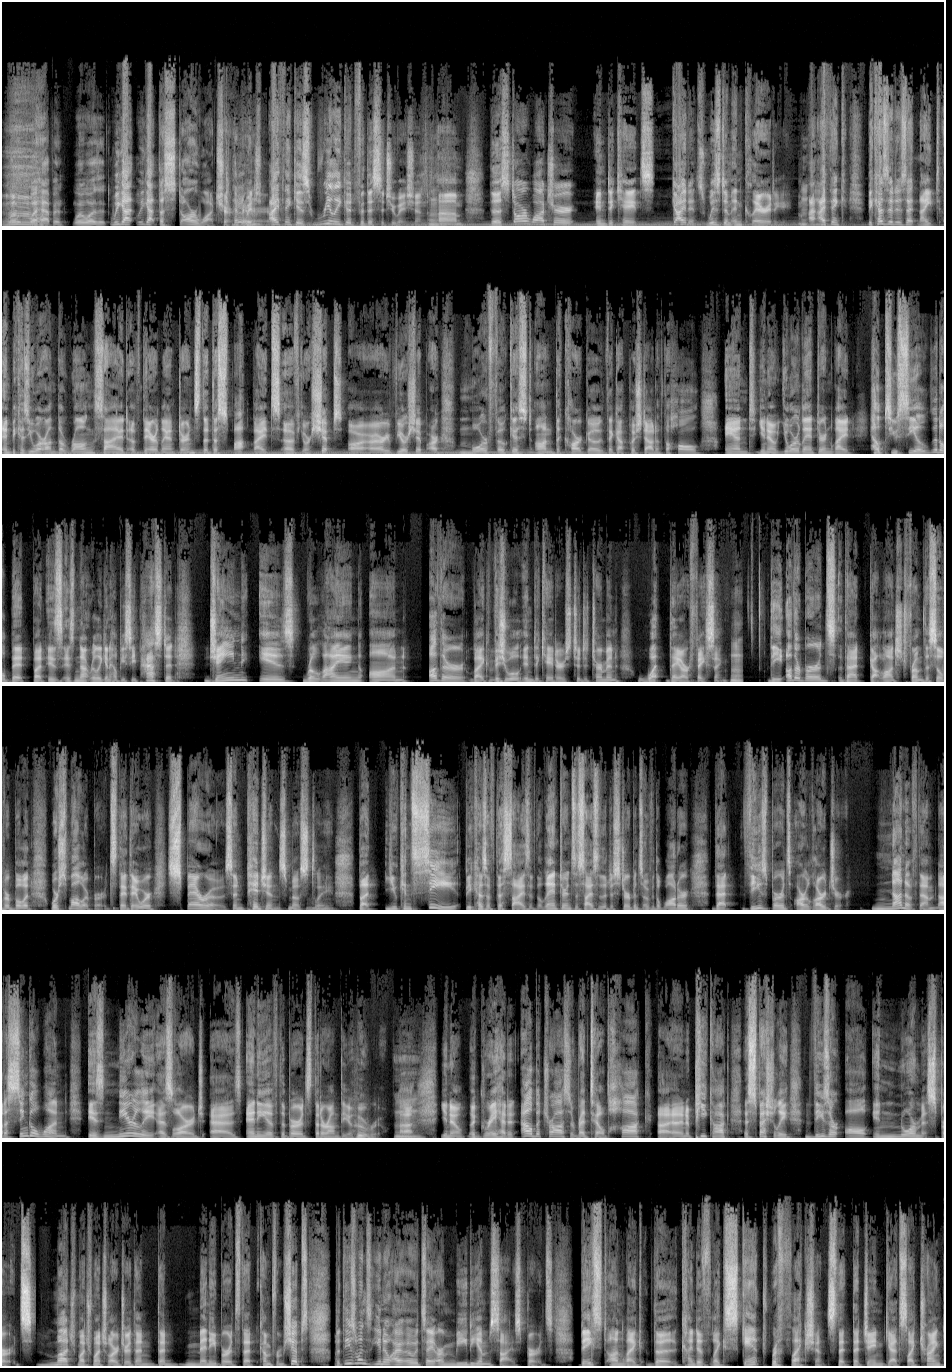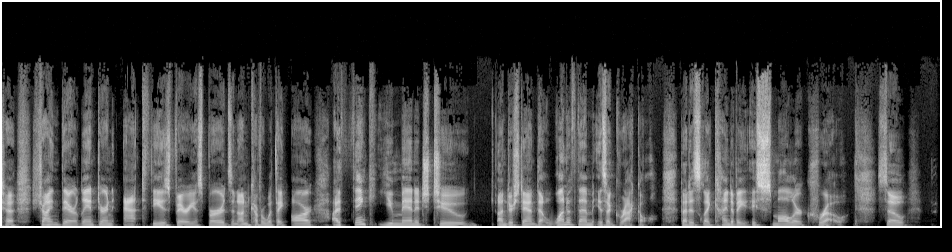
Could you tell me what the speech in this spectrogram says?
What, what happened? What was it? we got we got the Star Watcher, which I think is really good for this situation. Um, the Star Watcher indicates guidance, wisdom, and clarity. I, I think because it is at night and because you are on the wrong side of their lanterns, that the spotlights of your ships are, or of your ship are more focused on the cargo that got pushed out of the hull, and you know your lantern light helps you see a little bit, but is is not really going to help you see past it. Jane is relying on other like visual indicators to determine what they are facing. Hmm. The other birds that got launched from the silver bullet were smaller birds. They, they were sparrows and pigeons mostly. Mm. But you can see, because of the size of the lanterns, the size of the disturbance over the water, that these birds are larger. None of them, not a single one, is nearly as large as any of the birds that are on the Uhuru. Uh, Mm. you know, a gray headed albatross, a red tailed hawk, uh, and a peacock, especially, these are all enormous birds, much, much, much larger than, than many birds that come from ships. But these ones, you know, I, I would say are medium sized birds based on like the kind of like scant reflections that, that Jane gets, like trying to shine their lantern at these various birds and uncover what they are. I think you manage to understand that one of them is a grackle that is like kind of a, a smaller crow. So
